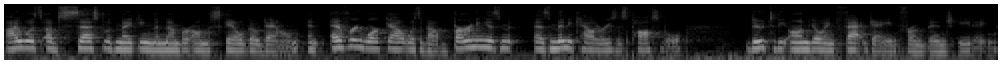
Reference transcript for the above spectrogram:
I was obsessed with making the number on the scale go down, and every workout was about burning as, as many calories as possible due to the ongoing fat gain from binge eating.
